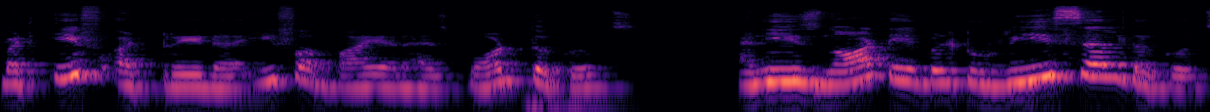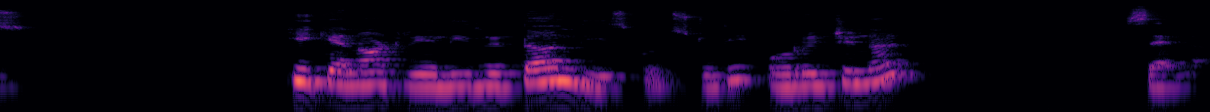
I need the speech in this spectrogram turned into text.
But if a trader, if a buyer has bought the goods and he is not able to resell the goods, he cannot really return these goods to the original seller.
